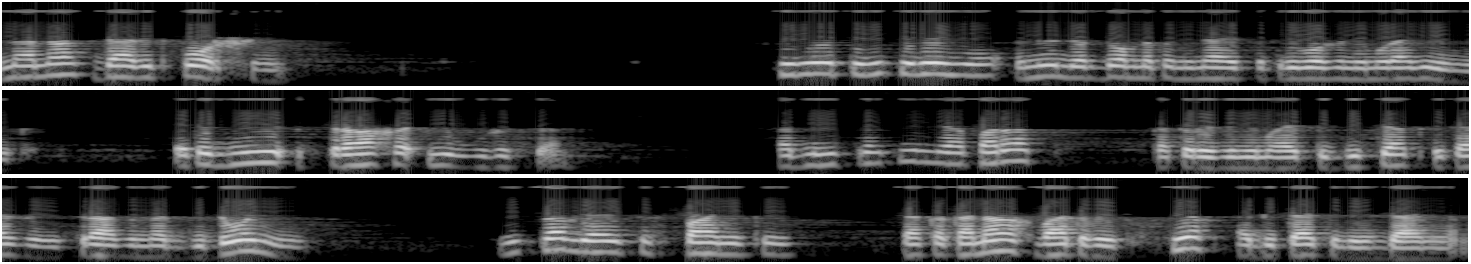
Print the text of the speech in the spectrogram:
на нас давит поршень. Период переселения Мюллер-дом напоминает потревоженный муравейник. Это дни страха и ужаса. Административный аппарат, который занимает 50 этажей сразу над Гедонией, не справляется с паникой, так как она охватывает всех обитателей здания.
